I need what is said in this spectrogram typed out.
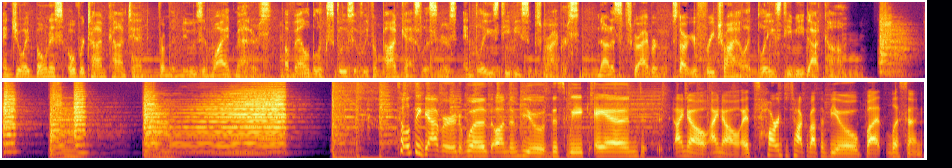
enjoy bonus overtime content from the news and why it matters, available exclusively for podcast listeners and Blaze TV subscribers. Not a subscriber? Start your free trial at blazetv.com. Tulsi Gabbard was on The View this week, and I know, I know, it's hard to talk about The View, but listen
